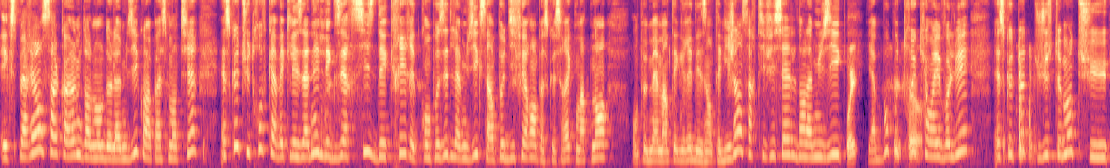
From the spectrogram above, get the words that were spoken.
expérience hein, quand même dans le monde de la musique, on va pas se mentir. Est-ce que tu trouves qu'avec les années, l'exercice d'écrire et de composer de la musique, c'est un peu différent? Parce que c'est vrai que maintenant, on peut même intégrer des intelligences artificielles dans la musique. Il y a beaucoup de trucs qui ont évolué. Est-ce que toi, justement, tu,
